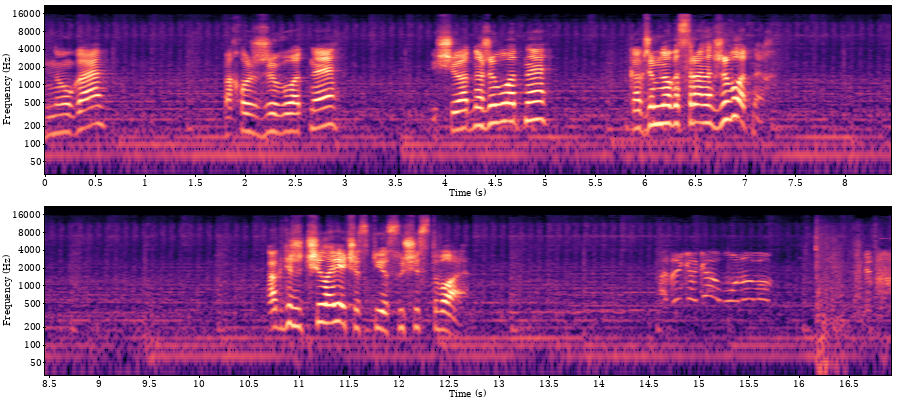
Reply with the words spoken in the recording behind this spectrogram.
Ну-ка. Похоже, животное. Еще одно животное. Как же много странных животных. А где же человеческие существа? I think I got one of them. It's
